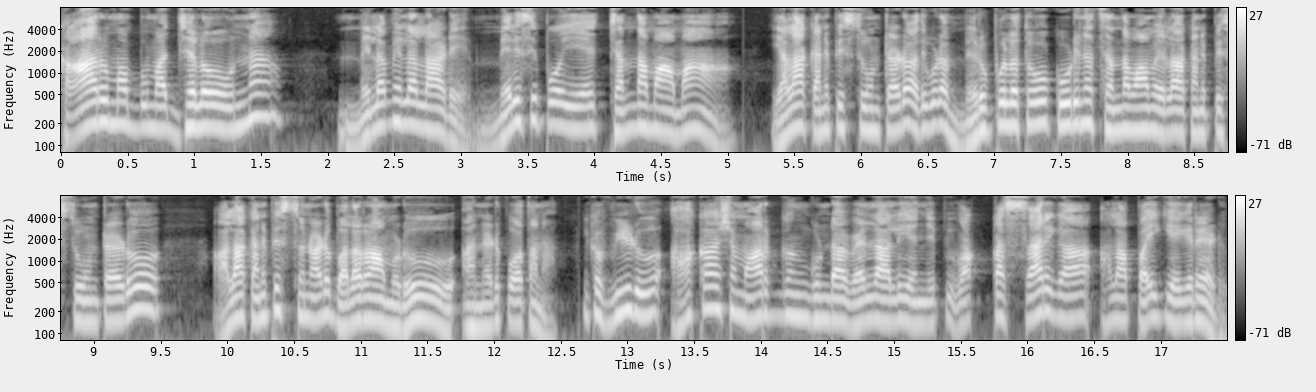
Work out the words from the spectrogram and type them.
కారు మబ్బు మధ్యలో ఉన్న మిలమిలలాడే మెరిసిపోయే చందమామ ఎలా కనిపిస్తూ ఉంటాడో అది కూడా మెరుపులతో కూడిన చందమామ ఎలా కనిపిస్తూ ఉంటాడో అలా కనిపిస్తున్నాడు బలరాముడు అన్నాడు పోతన. ఇక వీడు ఆకాశ మార్గం గుండా వెళ్ళాలి అని చెప్పి ఒక్కసారిగా అలా పైకి ఎగిరాడు.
